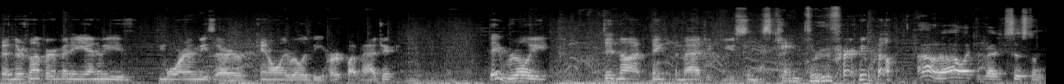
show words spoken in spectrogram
and there's not very many enemies, more enemies that are, can only really be hurt by magic, they really did not think the magic use in this game through very well. I don't know. I like the magic system.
